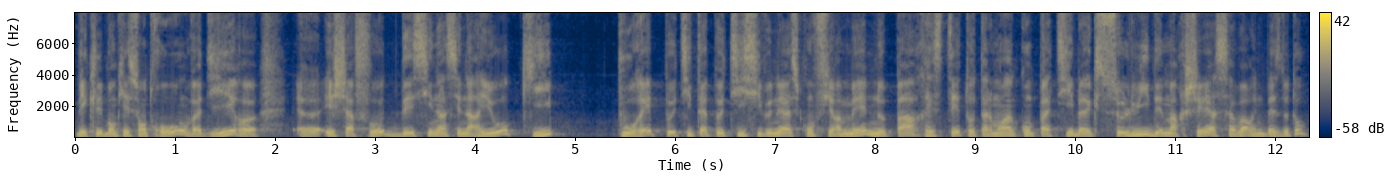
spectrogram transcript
mais que les banquiers centraux, on va dire, euh, échafaude, dessine un scénario qui pourrait petit à petit, s'il venait à se confirmer, ne pas rester totalement incompatible avec celui des marchés, à savoir une baisse de taux.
